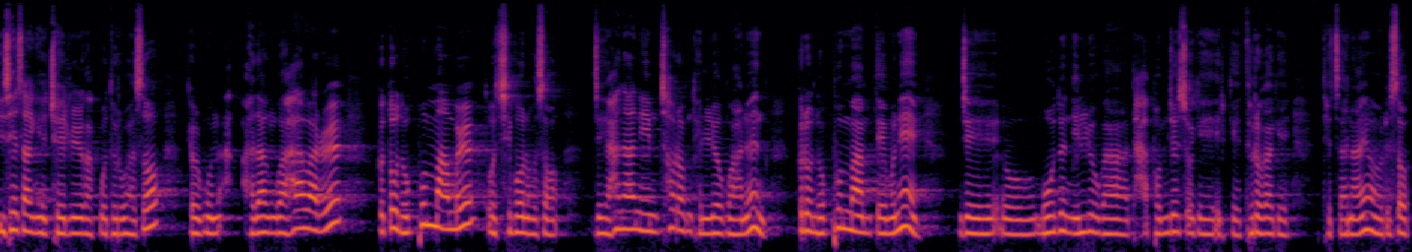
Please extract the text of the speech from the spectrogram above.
이 세상에 죄를 갖고 들어와서 결국은 아담과 하와를 그 또 높은 마음을 또 집어넣어서 이제 하나님처럼 되려고 하는 그런 높은 마음 때문에 이제 어, 모든 인류가 다 범죄 속에 이렇게 들어가게 됐잖아요. 그래서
